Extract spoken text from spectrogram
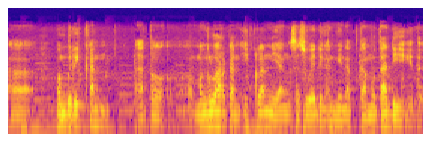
uh, memberikan atau mengeluarkan iklan yang sesuai dengan minat kamu tadi gitu.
